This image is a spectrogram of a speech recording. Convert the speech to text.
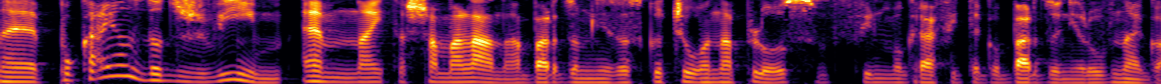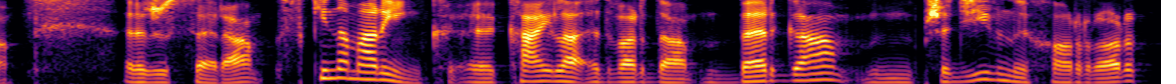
E, pukając do drzwi M. Nighta Shyamalana bardzo mnie zaskoczyło na plus w filmografii tego bardzo nierównego reżysera. Skinamarink Kyla Edwarda Berga, przedziwny horror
